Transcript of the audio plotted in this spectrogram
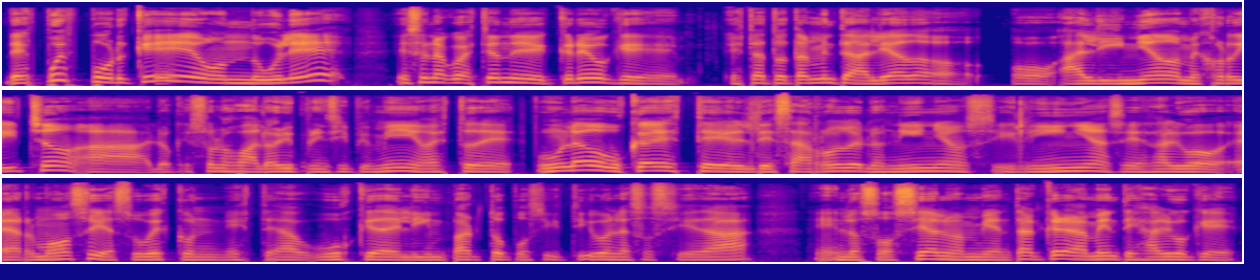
Después, ¿por qué ondulé? Es una cuestión de, creo que está totalmente aliado o alineado, mejor dicho, a lo que son los valores y principios míos. Esto de, por un lado, buscar este, el desarrollo de los niños y niñas es algo hermoso y a su vez con esta búsqueda del impacto positivo en la sociedad, en lo social, lo ambiental, claramente es algo que,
